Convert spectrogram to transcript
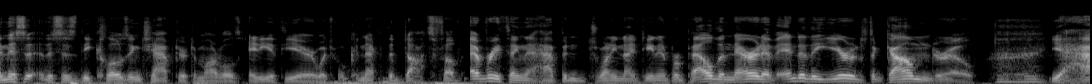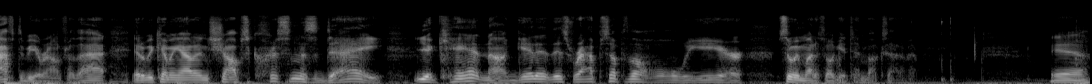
And this this is the closing chapter to Marvel's 80th year, which will connect the dots of everything that happened in 2019 and propel the narrative into the years to come. Drew, you have to be around for that. It'll be coming out in shops Christmas Day. You can't not get it. This wraps up the whole year, so we might as well get 10 bucks out of it. yeah,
